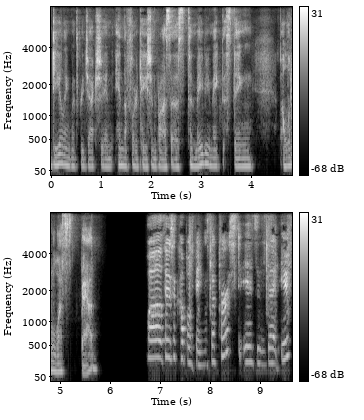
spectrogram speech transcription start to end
dealing with rejection in the flirtation process to maybe make this thing a little less bad? Well, there's a couple things. The first is, is that if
